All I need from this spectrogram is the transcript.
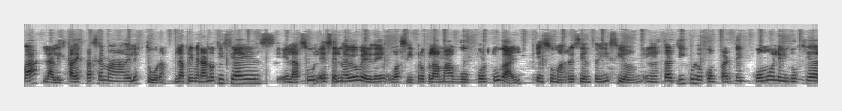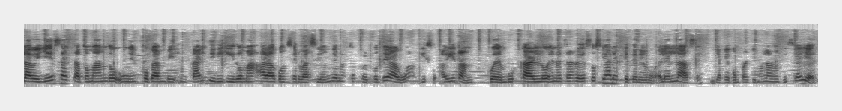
va la lista de esta semana de lectura. La primera noticia es el azul es el nuevo verde o así proclama Vogue Portugal en su más reciente edición. En este artículo comparten cómo la industria de la belleza está tomando un enfoque ambiental dirigido más a la conservación de nuestros cuerpos de agua y sus habitantes. Pueden buscarlo en nuestras redes sociales que tenemos el enlace ya que compartimos la noticia ayer.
